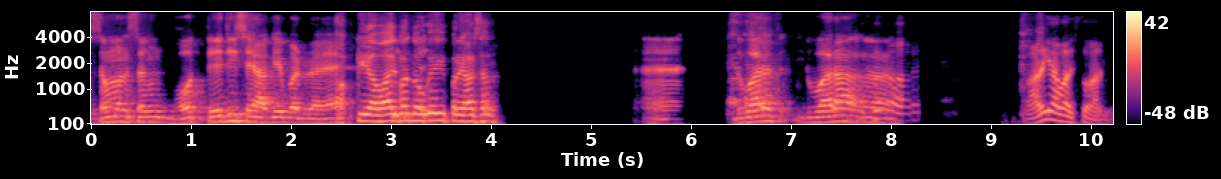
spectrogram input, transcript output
समन संघ बहुत तेज़ी से आगे बढ़ रहा है। आपकी आवाज़ बंद हो गई परिहार सर। दोबारा दोबारा आ रही आवाज़ तो आ रही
